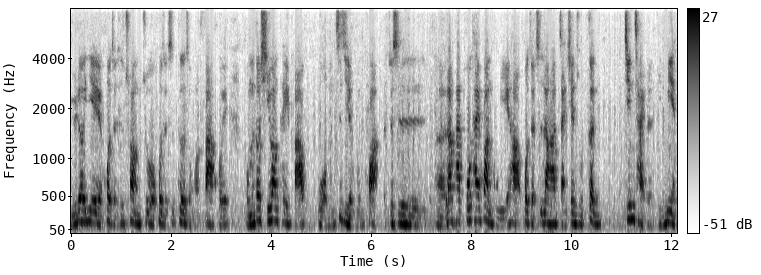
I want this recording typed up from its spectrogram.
娱乐业，或者是创作，或者是各种的发挥，我们都希望可以把我们自己的文化，就是呃，让它脱胎换骨也好，或者是让它展现出更精彩的一面。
